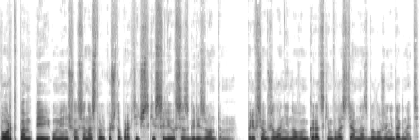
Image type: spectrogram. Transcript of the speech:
Порт Помпей уменьшился настолько, что практически слился с горизонтом. При всем желании новым городским властям нас было уже не догнать.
